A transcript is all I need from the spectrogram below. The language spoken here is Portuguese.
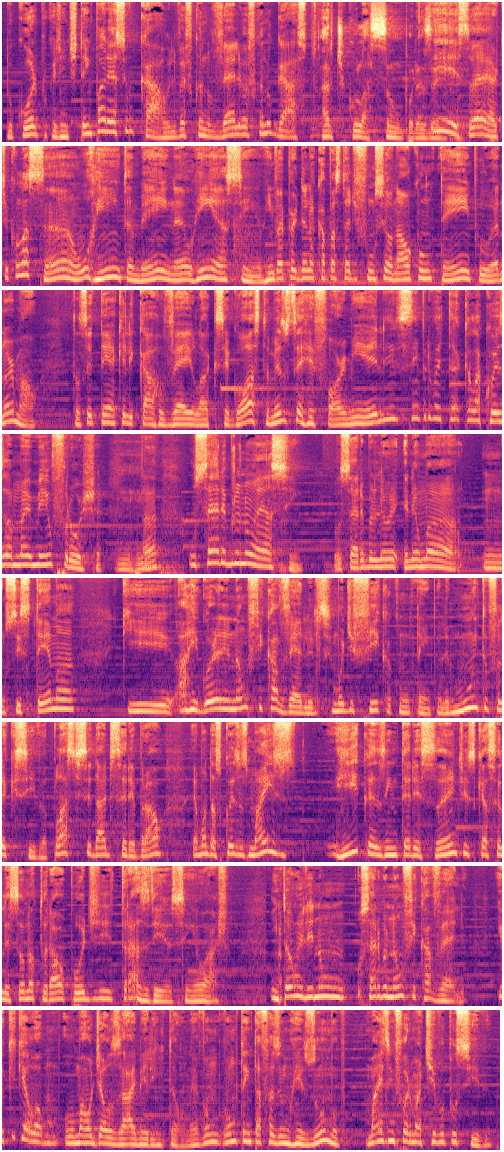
do corpo que a gente tem parece um carro. Ele vai ficando velho, vai ficando gasto. Articulação, por exemplo. Isso, é, articulação, o rim também, né? O rim é assim, o rim vai perdendo a capacidade funcional com o tempo, é normal. Então você tem aquele carro velho lá que você gosta, mesmo que você reforme ele, sempre vai ter aquela coisa mais- meio frouxa, tá? O cérebro não é assim. O cérebro é- ele é uma, um sistema que, a rigor, ele não fica velho, ele se modifica com o tempo, ele é muito flexível. A plasticidade cerebral é uma das coisas mais ricas e interessantes que a seleção natural pôde trazer, assim, eu acho. Então ele não, o cérebro não fica velho. E o que é o, mal de Alzheimer então? Né? Vamos, vamos tentar fazer um resumo mais informativo possível.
